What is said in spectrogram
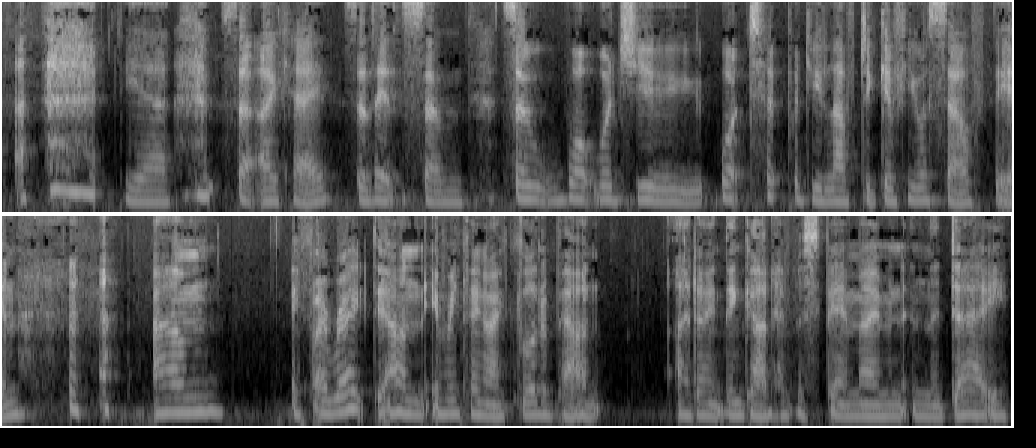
yeah. So okay. So that's um. So what would you? What tip would you love to give yourself then? um, if I wrote down everything I thought about, I don't think I'd have a spare moment in the day.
